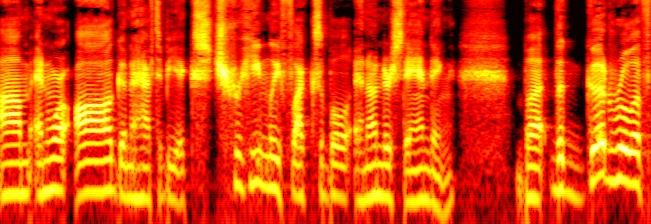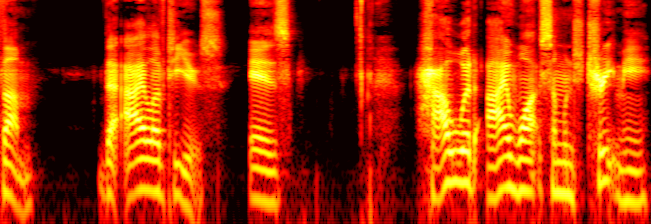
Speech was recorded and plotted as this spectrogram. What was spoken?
Um, and we're all going to have to be extremely flexible and understanding. But the good rule of thumb that I love to use is how would I want someone to treat me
